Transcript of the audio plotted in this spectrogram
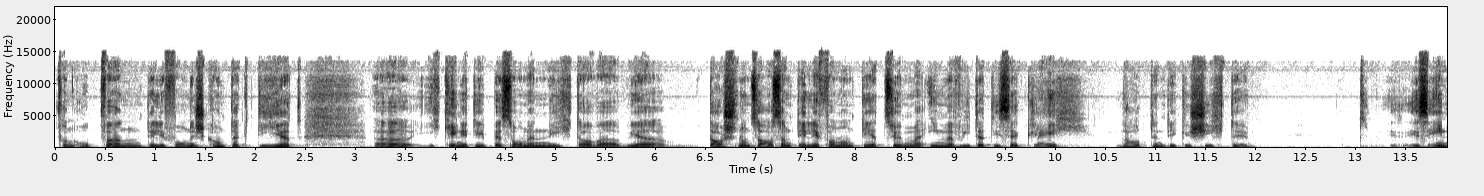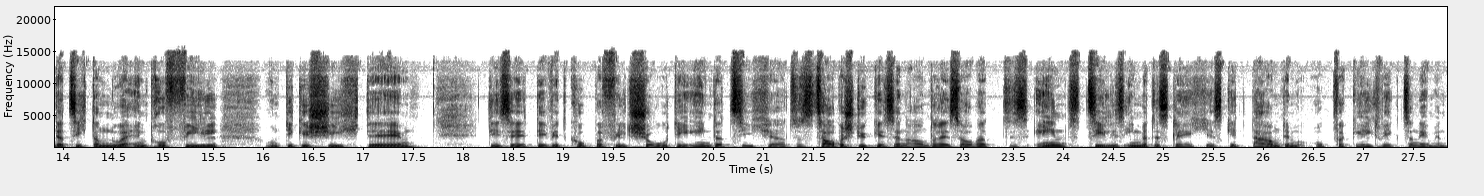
von Opfern telefonisch kontaktiert. Äh, ich kenne die Personen nicht, aber wir tauschen uns aus am Telefon und die erzählen mir immer wieder diese gleichlautende Geschichte es ändert sich dann nur ein Profil und die Geschichte, diese David Copperfield Show, die ändert sich. Also das Zauberstück ist ein anderes, aber das Endziel ist immer das gleiche. Es geht darum, dem Opfer Geld wegzunehmen.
